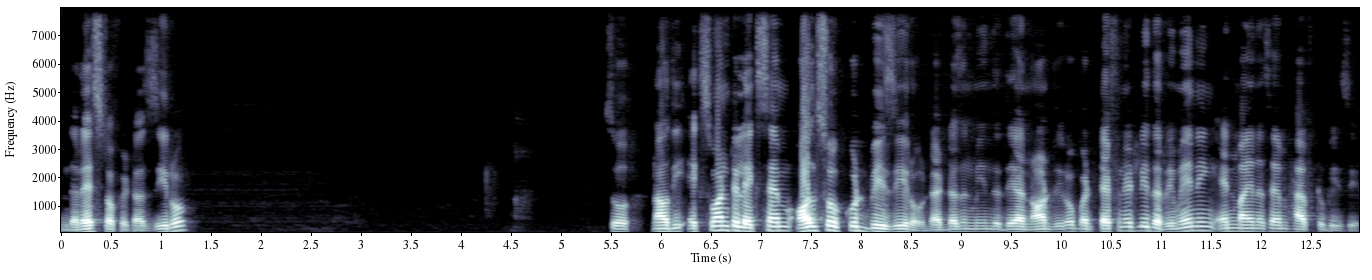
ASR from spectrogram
and the rest of it are 0. So, now the x 1 till x m also could be 0 that does not mean that they are not 0, but definitely the remaining n minus m have to be 0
